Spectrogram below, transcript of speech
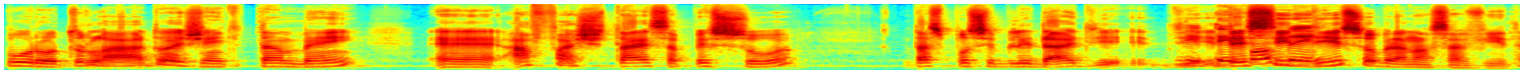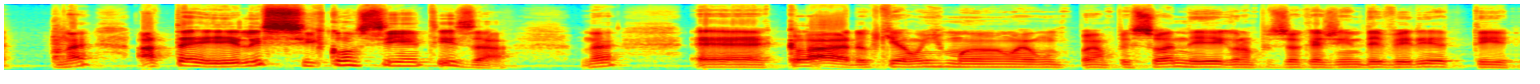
por outro lado, a gente também é, afastar essa pessoa das possibilidades de, de, de decidir poder. sobre a nossa vida, né? Até ele se conscientizar, né? É claro que é um irmão, é um, uma pessoa negra, uma pessoa que a gente deveria ter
